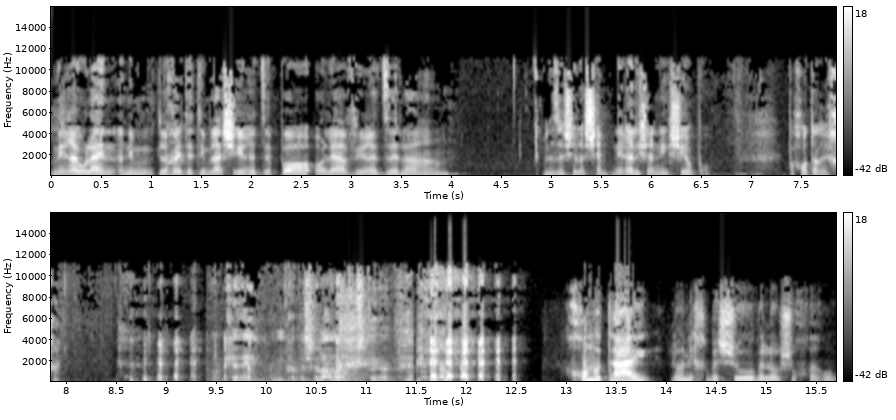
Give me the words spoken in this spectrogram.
נראה, אולי אני מתלבטת אם להשאיר את זה פה, או להעביר את זה ל- לזה של השם. נראה לי שאני אשאיר פה. פחות עריכה. אוקיי, אני מקווה שלא אמרתי שטויות. חומותיי לא נכבשו ולא שוחררו.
